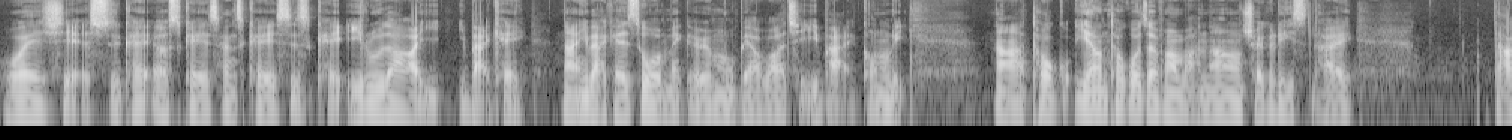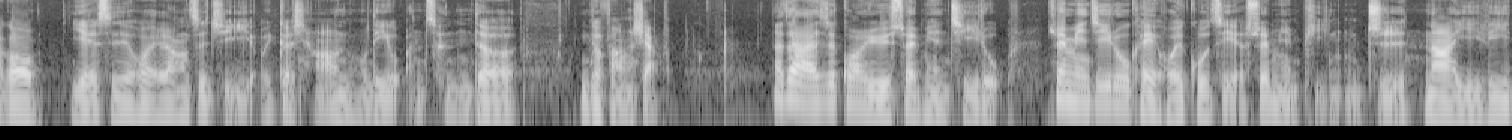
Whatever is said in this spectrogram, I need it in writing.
我会写十 K、二十 K、三十 K、四十 K，一路到一一百 K。那一百 K 是我每个月目标，我要骑一百公里。那透过一样透过这方法，然后 checklist 来打勾，也是会让自己有一个想要努力完成的一个方向。那再来是关于睡眠记录，睡眠记录可以回顾自己的睡眠品质，那以利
